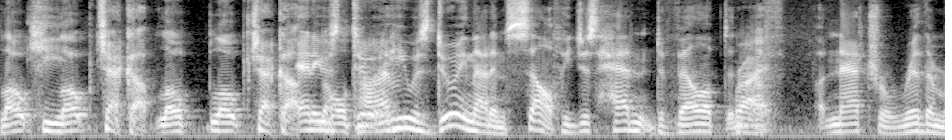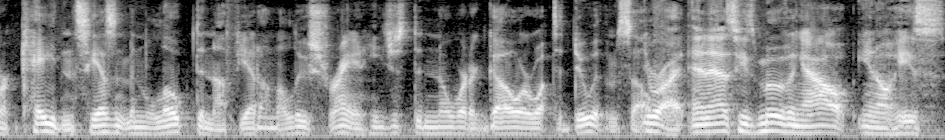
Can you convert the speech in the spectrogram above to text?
lope lope checkup lope lope checkup and he the was whole doing, time. he was doing that himself. He just hadn't developed enough a natural rhythm or cadence he hasn't been loped enough yet on a loose rein he just didn't know where to go or what to do with himself You're right. And as he's moving out, you know, he's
